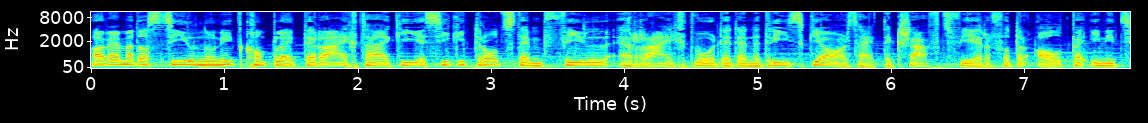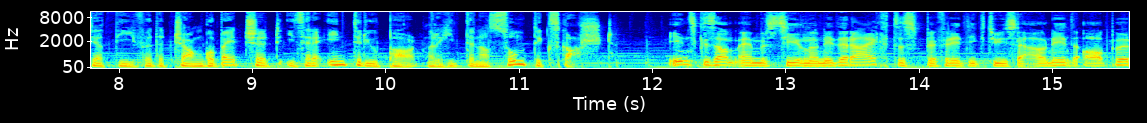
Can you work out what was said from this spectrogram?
Auch wenn man das Ziel noch nicht komplett erreicht hat, sei trotzdem viel erreicht worden in diesen 30 Jahren, sagt der Geschäftsführer von der Alpeninitiative, der Django Betschert, unser Interviewpartner heute als Sonntagsgast. Insgesamt haben wir das Ziel noch nicht erreicht, das befriedigt uns auch nicht, aber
